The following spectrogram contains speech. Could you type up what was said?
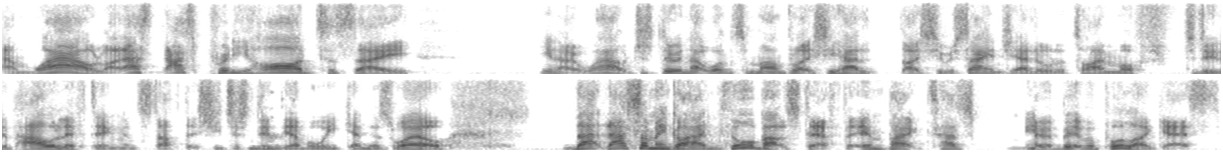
and wow, like that's that's pretty hard to say. You know, wow, just doing that once a month, like she had, like she was saying, she had all the time off to do the powerlifting and stuff that she just did Mhm. the other weekend as well. That that's something I hadn't thought about, Steph. The Impact has you know, a bit of a pull, I guess,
